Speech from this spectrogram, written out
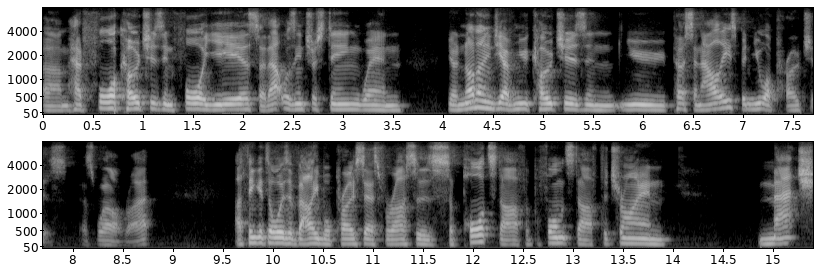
Um, had four coaches in four years, so that was interesting. When you know, not only do you have new coaches and new personalities, but new approaches as well, right? I think it's always a valuable process for us as support staff or performance staff to try and match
